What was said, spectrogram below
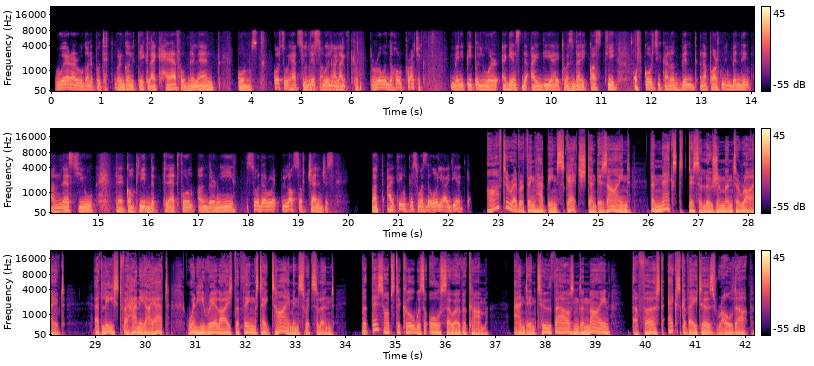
where are we going to put it? We're going to take like half of the land almost. Of course, we have to. So this will like ruin the whole project. Many people were against the idea. It was very costly. Of course, you cannot build an apartment building unless you uh, complete the platform underneath. So there were lots of challenges. But I think this was the only idea. After everything had been sketched and designed, the next disillusionment arrived. At least for Hany Ayad, when he realized that things take time in Switzerland. But this obstacle was also overcome, and in 2009, the first excavators rolled up.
